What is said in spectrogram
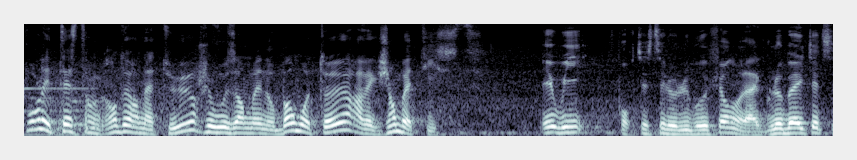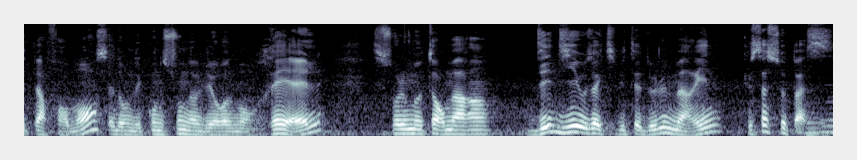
Pour les tests en grandeur nature, je vous emmène au banc moteur avec Jean-Baptiste. Et oui, pour tester le lubrifiant dans la globalité de ses performances et dans des conditions d'environnement réelles, c'est sur le moteur marin dédié aux activités de l'une marine que ça se passe.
